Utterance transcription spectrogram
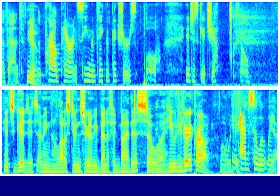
event. Yeah. And the proud parents, seeing them take the pictures, oh, it just gets you. So. It's good. It's, I mean, a lot of students are going to be benefited by this, so uh, he would be very proud. Moe would be. Absolutely. Yeah.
